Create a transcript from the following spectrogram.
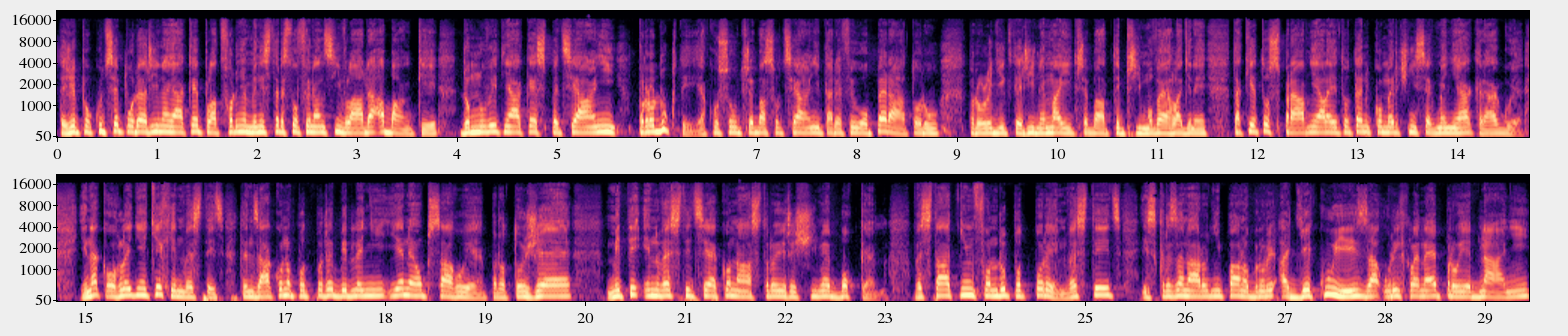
Takže pokud se podaří na nějaké platformě ministerstvo financí, vláda a banky domluvit nějaké speciální produkty, jako jsou třeba sociální tarify u operátorů pro lidi, kteří nemají třeba ty příjmové hladiny, tak je to správně, ale je to ten komerční segment nějak reaguje. Jinak ohledně těch investic, ten zákon o podpoře bydlení je neobsahuje, protože my ty investice jako nástroj řešíme bokem. Ve státním fondu podpory investic i skrze Národní plán obnovy a děkuji za urychlené projednání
